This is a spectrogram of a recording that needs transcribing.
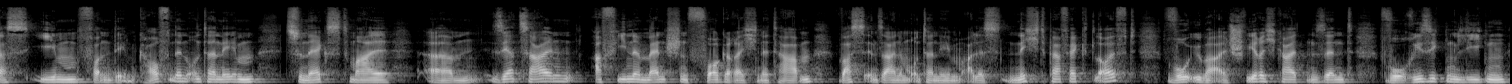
dass ihm von dem kaufenden Unternehmen zunächst mal ähm, sehr zahlenaffine Menschen vorgerechnet haben, was in seinem Unternehmen alles nicht perfekt läuft, wo überall Schwierigkeiten sind, wo Risiken liegen,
